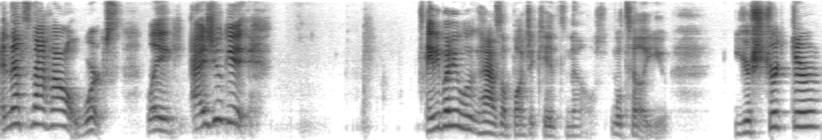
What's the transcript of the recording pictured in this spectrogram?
And that's not how it works. Like, as you get, anybody who has a bunch of kids knows, will tell you, you're stricter,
